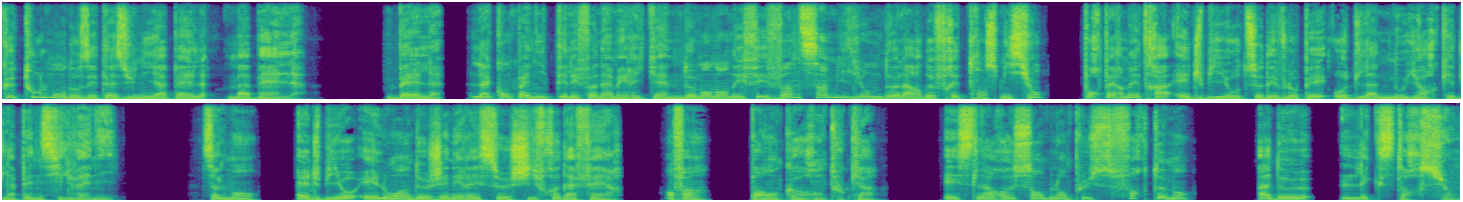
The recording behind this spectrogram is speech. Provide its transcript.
que tout le monde aux États-Unis appelle ma belle. Bell, la compagnie de téléphone américaine, demande en effet 25 millions de dollars de frais de transmission pour permettre à HBO de se développer au-delà de New York et de la Pennsylvanie. Seulement, HBO est loin de générer ce chiffre d'affaires. Enfin, pas encore en tout cas. Et cela ressemble en plus fortement à de l'extorsion.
